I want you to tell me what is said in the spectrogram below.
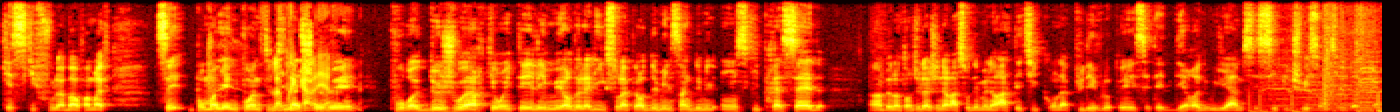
Qu'est-ce qu'il fout là-bas? Enfin bref, c'est pour moi il y a une pointe La précarrière. inachevée pour euh, deux joueurs qui ont été les meilleurs de la ligue sur la période 2005-2011 qui précèdent hein, bien entendu la génération des meneurs athlétiques qu'on a pu développer. C'était Deron Williams et CP3 sur Team Duncan.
